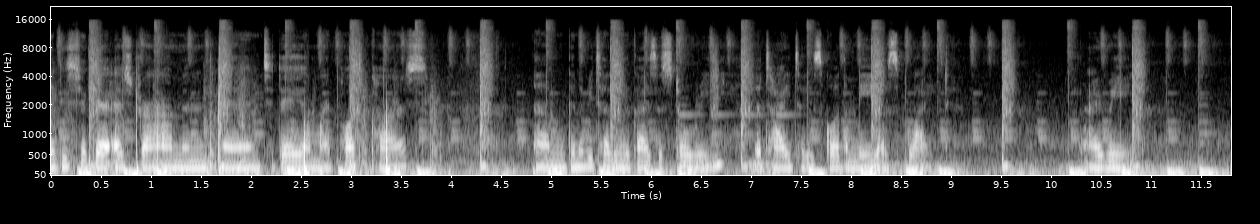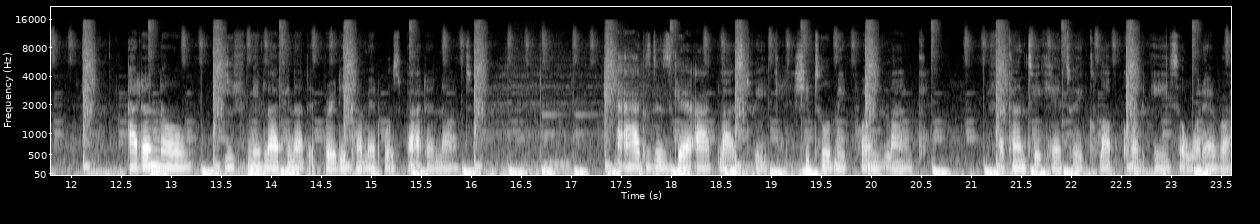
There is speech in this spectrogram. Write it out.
Hi, this is your girl Extra Almond, and today on my podcast, I'm gonna be telling you guys a story. The title is called The Mayor's Plight. I read. I don't know if me laughing at the predicament was bad or not. I asked this girl out last week. She told me point blank if I can't take her to a club called Ace or whatever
